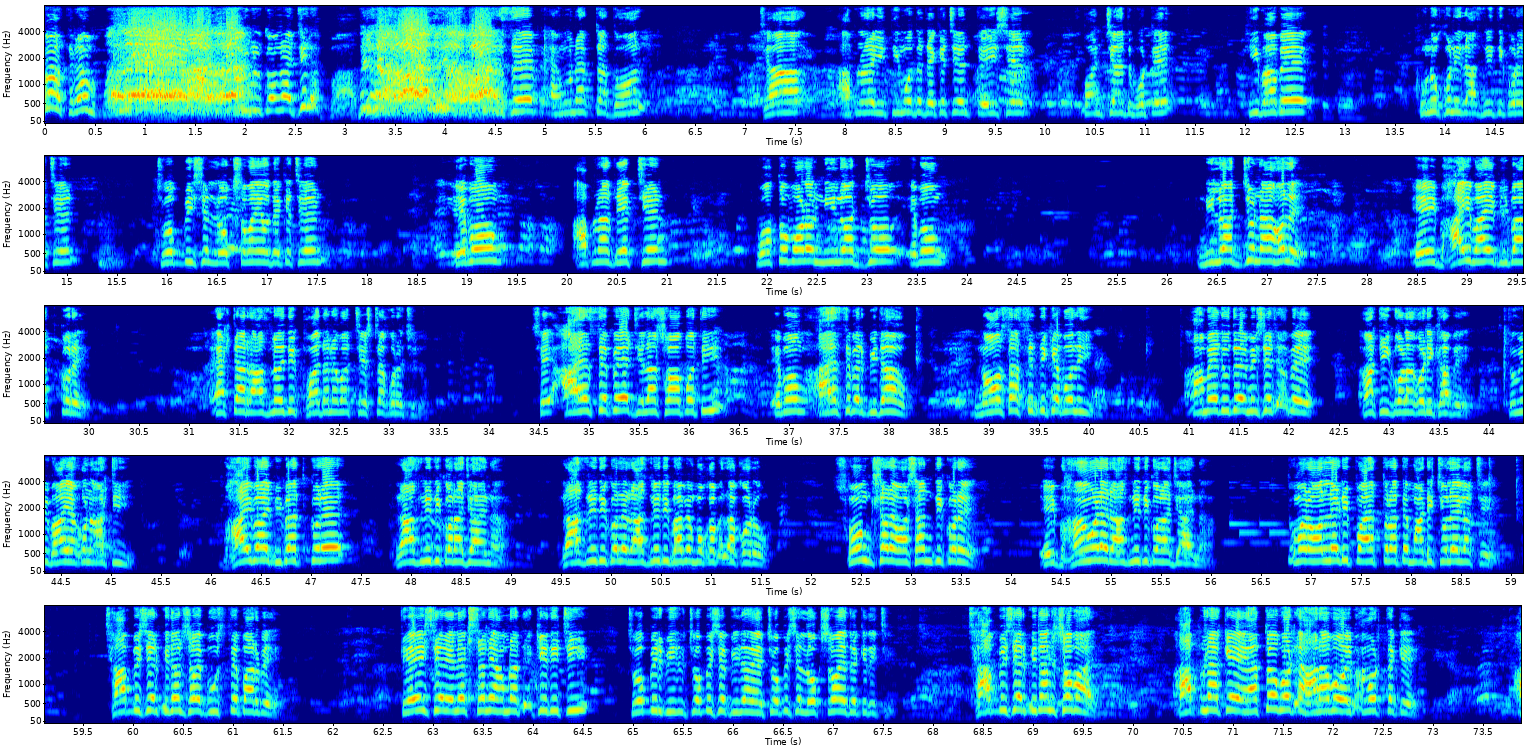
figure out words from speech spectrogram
মাতরম। তৃণমূল কংগ্রেস জিন্দাবাদ। এমন একটা দল যা আপনারা ইতিমধ্যে দেখেছেন তেইশের পঞ্চায়েত ভোটে কীভাবে খুনোখুনি রাজনীতি করেছেন, চব্বিশের লোকসভায়ও দেখেছেন, এবং আপনারা দেখছেন কত বড় নির্লজ্জ এবং নির্লজ্জ না হলে এই ভাই ভাই বিবাদ করে একটা রাজনৈতিক ফয়দা নেবার চেষ্টা করেছিল। সেই আইএসএফ এর জেলা সভাপতি এবং আইএসএফ এর বিধায়ক নওসাদ সিদ্দিকে বলি আমে দুধে মিশে যাবে, আটি গড়াগড়ি খাবে। তুমি ভাই এখন আটি। ভাই ভাই বিবাদ করে রাজনীতি করা যায় না। রাজনীতি করলে রাজনৈতিকভাবে মোকাবেলা করো। সংসারে অশান্তি করে এই ভাঙড়ে রাজনীতি করা যায় না। তোমার অলরেডি পায়ের তলাতে মাটি চলে গেছে। ছাব্বিশের বিধানসভায় বুঝতে পারবে। তেইশের ইলেকশনে আমরা দেখিয়ে দিচ্ছি, চব্বিশ চব্বিশে বিধান চব্বিশের লোকসভায় দেখিয়ে দিচ্ছি। ছাব্বিশের বিধানসভায় আপনাকে এত ভোটে হারাবো ওই ভাঙড় থেকে।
